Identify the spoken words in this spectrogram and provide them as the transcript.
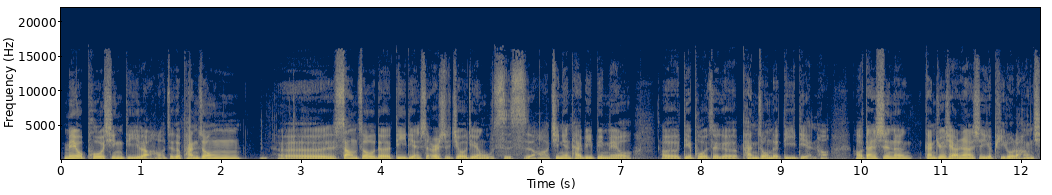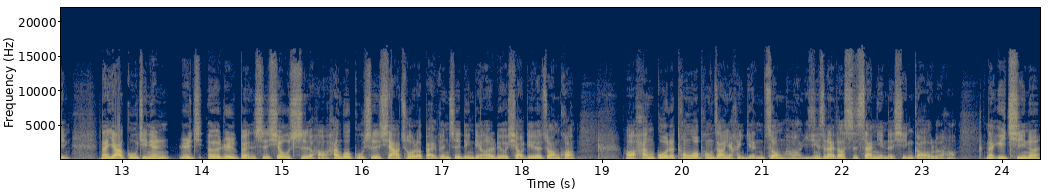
没有破新低了哈。这个盘中呃上周的低点是二十九点五四四哈，今天台币并没有呃跌破这个盘中的低点哈。哦，但是呢，感觉起来仍然是一个疲弱的行情。那雅股今天日呃日本是休市哈，韩国股市下挫了百分之零点二六，小跌的状况。哦，韩国的通货膨胀也很严重哈，已经是来到十三年的新高了哈。那预期呢，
